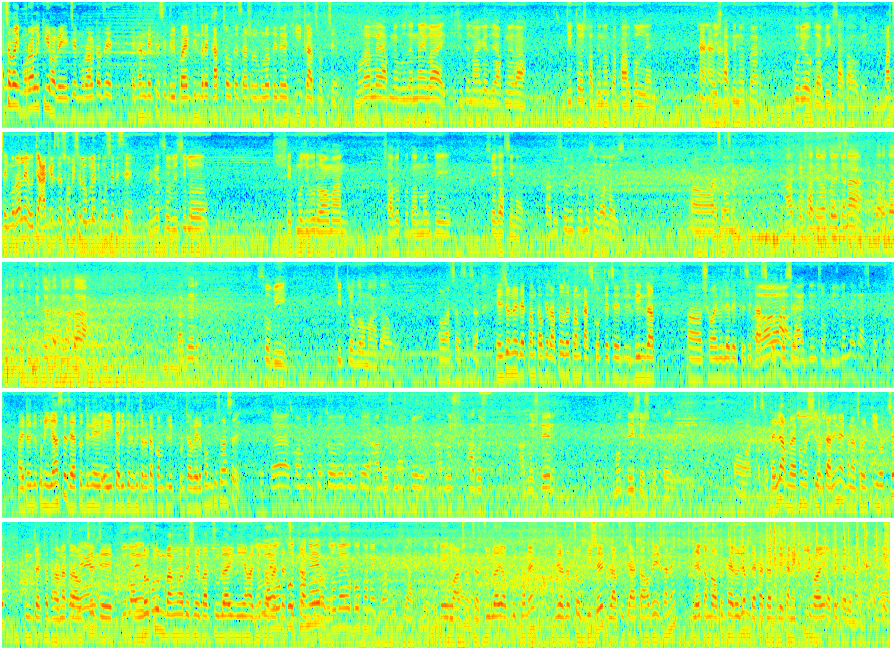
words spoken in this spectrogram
আচ্ছা ভাই মোরালে কি হবে? এই যে মোরালটা যে এখানে দেখতেছি কয়েকদিন ধরে কাজ চলতেছে আসলে মূলত এই জায়গায় কি কাজ হচ্ছে? মোরালে আপনি বুঝেন নাই ভাই কিছুদিন আগে যে আপনারা দ্বিতীয় স্বাধীনতা পার করলেন হ্যাঁ হ্যাঁ ওই হ্যাঁ। স্বাধীনতার কোরিওগ্রাফিক্স আঁকা হবে। আচ্ছা এই মোরালে ওই যে আগের যে ছবি ছিল ওগুলো কি মুছে দিছে? আগের ছবি ছিল শেখ মুজিবুর রহমান সাবেক প্রধানমন্ত্রী শেখ হাসিনার। তাদের ছবি তো মুছে ফেলা হয়েছে। ও আচ্ছা। আরেকটা স্বাধীনতা হয়েছে না? যারা দাবি করতেছে দ্বিতীয় হ্যাঁ, হ্যাঁ, স্বাধীনতা তাদের ছবি চিত্রকর্ম আঁকা হবে। ও আচ্ছা আচ্ছা আচ্ছা। এর জন্যই দেখলাম কালকে রাতেও দেখলাম কাজ করতেছে দিন রাত সবাই মিলে দেখতেছে কাজ করতেছে। রাত দিন চব্বিশ ঘন্টায় কাজ করতেছে। আর এটার কি কোনো ইয়ে আছে যে এতদিন এই- এই তারিখের ভিতরে এটা কমপ্লিট করতে হবে? এরকম কিছু আছে? এটা কমপ্লিট করতে হবে বলতে আগস্ট মাসের আগস্ট আগস্ট আগস্টের মধ্যেই শেষ করতে হবে। ও আচ্ছা আচ্ছা। তাইলে আমরা এখনও শিওর জানি না এখানে আসলে কি হচ্ছে কিন্তু একটা ধারণা করা হচ্ছে যে নতুন বাংলাদেশের বা জুলাই নিয়ে হয়তো কোনো জুলাই একটা চিত্রাঙ্কন জুলাই অভ্যুত্থানের গ্রাফিক্সই আসবে এটাই আচ্ছা আচ্ছা। জুলাই অভ্যুত্থানের দুই হাজার চব্বিশের গ্রাফিক্সে আসা হবে এখানে। যাই হোক আমরা অপেক্ষায় রইলাম দেখা যাক যে এখানে কি হয় অপেক্ষায় রইলাম। ওকে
